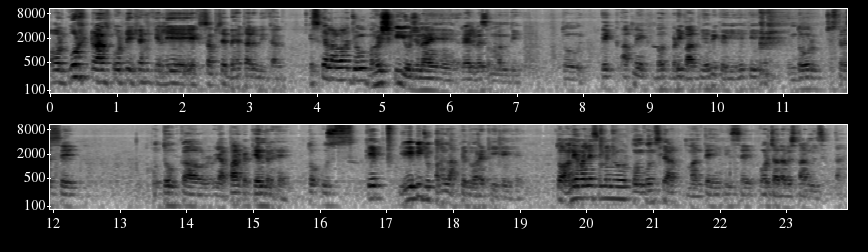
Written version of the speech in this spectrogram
और गुड्स ट्रांसपोर्टेशन के लिए एक सबसे बेहतर विकल्प। इसके अलावा जो भविष्य की योजनाएँ हैं रेलवे संबंधी तो एक आपने एक बहुत बड़ी बात यह भी कही है कि इंदौर जिस तरह से उद्योग का और व्यापार का केंद्र है तो उसके लिए भी जो पहल आपके द्वारा की गई है तो आने वाले समय में और कौन कौन से आप मानते हैं कि इससे और ज़्यादा विस्तार मिल सकता है?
